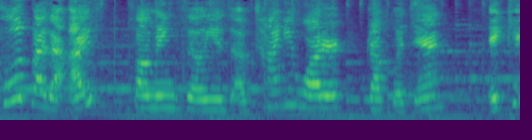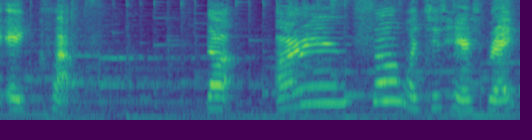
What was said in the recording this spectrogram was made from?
cooled by the ice forming zillions of tiny water droplets and aka clouds. The aerosol, which is hairspray,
